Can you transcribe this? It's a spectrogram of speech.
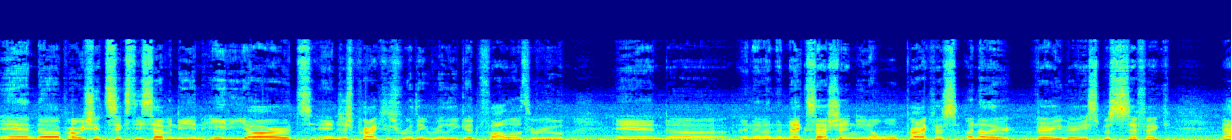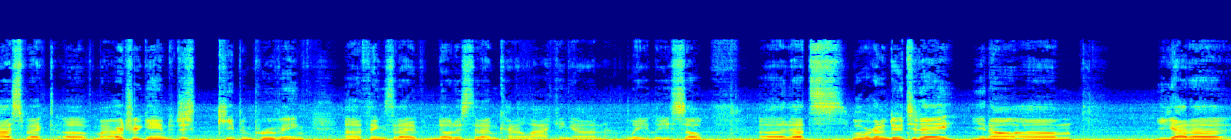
and uh, probably shoot 60 70 and 80 yards and just practice really really good follow through and uh, and then in the next session you know we'll practice another very very specific aspect of my archery game to just keep improving uh, things that I've noticed that I'm kind of lacking on lately so uh, that's what we're gonna do today. You know, um, you gotta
